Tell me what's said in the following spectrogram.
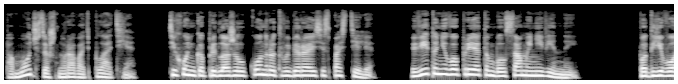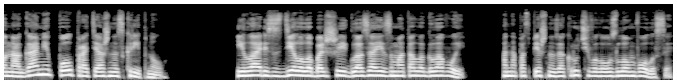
«Помочь зашнуровать платье?» — тихонько предложил Конрад, выбираясь из постели. Вид у него при этом был самый невинный. Под его ногами пол протяжно скрипнул. И Ларис сделала большие глаза и замотала головой. Она поспешно закручивала узлом волосы.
